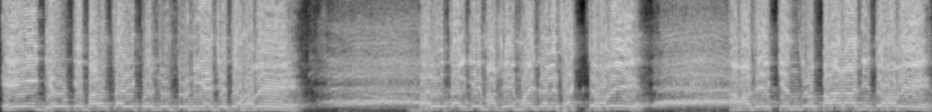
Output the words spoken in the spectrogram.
এই ঢেউকে বারো তারিখ পর্যন্ত নিয়ে যেতে হবে। তারিখে মাঠে ময়দানে থাকতে হবে। আমাদের কেন্দ্র পাহারা দিতে হবে।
